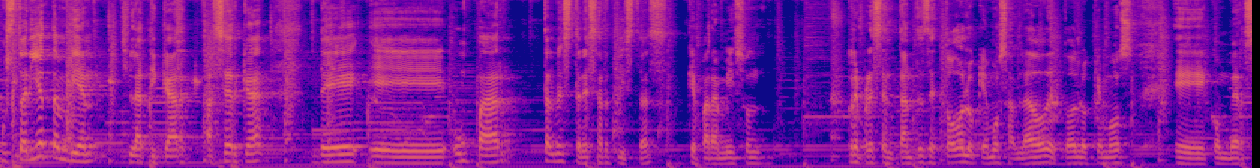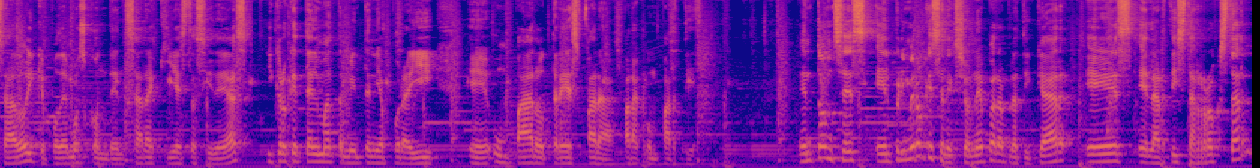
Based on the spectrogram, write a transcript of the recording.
Gustaría también platicar acerca de eh, un par, tal vez tres artistas que para mí son representantes de todo lo que hemos hablado, de todo lo que hemos eh, conversado y que podemos condensar aquí estas ideas. Y creo que Telma también tenía por ahí eh, un par o tres para, para compartir. Entonces, el primero que seleccioné para platicar es el artista rockstar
